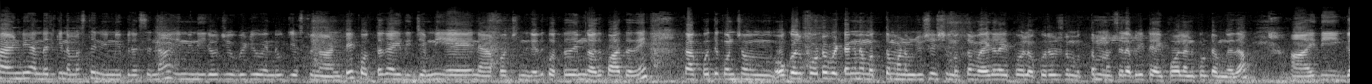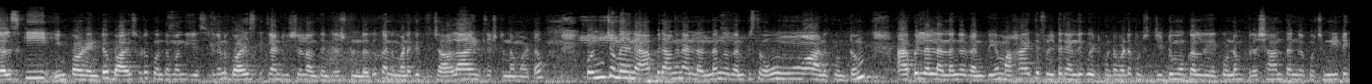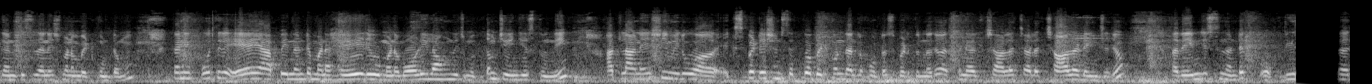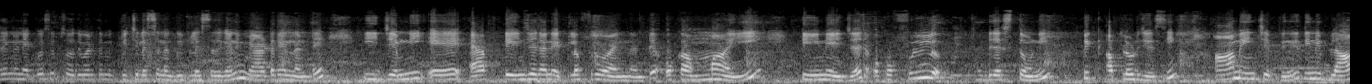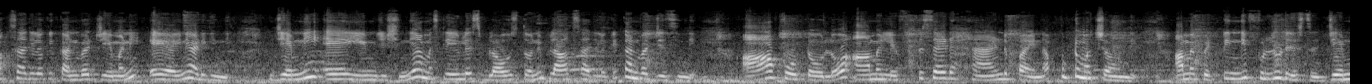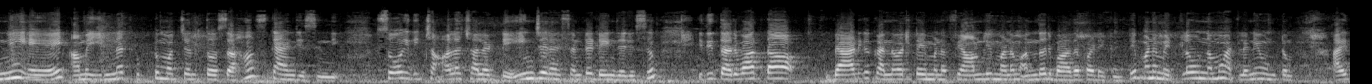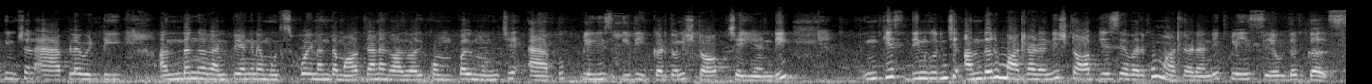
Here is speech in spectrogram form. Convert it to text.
Hi అండి అందరికీ నమస్తే నేను మీ ప్రసన్న నేను ఈరోజు వీడియో ఎందుకు చేస్తున్నా అంటే కొత్తగా ఇది జెమ్ని ఏ యాప్ వచ్చింది కదా కొత్తదేం కాదు పాతదే కాకపోతే కొంచెం ఒకరు ఫోటో పెట్టగానే మొత్తం మనం చూసేసి మొత్తం వైరల్ అయిపోవాలి ఒక రోజులో మొత్తం మనం సెలబ్రిటీ అయిపోవాలనుకుంటాం కదా ఇది గర్ల్స్కి ఇంపార్టెంట్ బాయ్స్ కూడా కొంతమంది చేస్తారు కానీ బాయ్స్కి ఇట్లాంటి విషయాలు అంత ఇంట్రెస్ట్ ఉండదు కానీ మనకైతే చాలా ఇంట్రెస్ట్ అన్నమాట కొంచెం ఏదైనా యాప్ రాగానే అలా అందంగా కనిపిస్తాం అనుకుంటాం యాపిల్ అందంగా కనిపించాం మహా అయితే ఫిల్టర్ ఎందుకు పెట్టుకుంటాం అంటే కొంచెం జిడ్డు మొక్కలు లేకుండా ప్రశాంతంగా కొంచెం నీట్గా కనిపిస్తుంది అనేసి మనం పెట్టుకుంటాము కానీ పూర్తిగా ఏ యాప్ ఏంటంటే మన హెయిర్ మన బాడీ లాంగ్వేజ్ మొత్తం చేంజ్ చేస్తుంది. అట్లా అనేసి మీరు ఎక్స్పెక్టేషన్స్ ఎక్కువ పెట్టుకుని దాంట్లో ఫొటోస్ పెడుతున్నారు. అసలు అది చాలా చాలా చాలా డేంజర్ అది ఏం చేస్తుందంటే సరే నేను ఎక్కువసేపు చదివి పెడితే మీకు పిచ్చిలేస్తే నాకు బిప్పులేస్తుంది కానీ మ్యాటర్ ఏంటంటే ఈ జెమ్ని ఏ యాప్ డేంజర్ అని ఎట్లా ప్రూవ్ అయిందంటే ఒక అమ్మాయి టీనేజర్ ఒక ఫుల్ డ్రెస్తోని పిక్ అప్లోడ్ చేసి ఆమె ఏం చెప్పింది? దీన్ని బ్లాక్ సారీలోకి కన్వర్ట్ చేయమని ఏఐని అడిగింది. జెమ్ని ఏఐ ఏం చేసింది? ఆమె స్లీవ్లెస్ బ్లౌజ్తోని బ్లాక్ సారీలోకి కన్వర్ట్ చేసింది. ఆ ఫోటోలో ఆమె లెఫ్ట్ సైడ్ హ్యాండ్ పైన పుట్టుమచ్చ ఉంది. ఆమె పెట్టింది ఫుల్ డ్రెస్ జెమ్ని ఏఐ ఆమె ఇన్నర్ పుట్టుమచ్చలతో సహా స్కాన్ చేసింది. సో ఇది చాలా చాలా డేంజరస్ అంటే డేంజరస్ ఇది తర్వాత బ్యాడ్గా కన్వర్ట్ అయ్యి మన ఫ్యామిలీ మనం అందరు బాధపడే కంటే మనం ఎట్లా ఉన్నామో అట్లనే ఉంటాం. ఐదు నిమిషాలు యాప్లో పెట్టి అందంగా కనిపించగానే మురిసిపోయినంత మాత్రాన కాదు. అది కొంపలు ముంచే యాప్ ప్లీజ్ ఇది ఇక్కడితో స్టాప్ చేయండి. ఇన్ కేస్ దీని గురించి అందరూ మాట్లాడండి స్టాప్ చేసే వరకు మాట్లాడండి. Please save the girls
